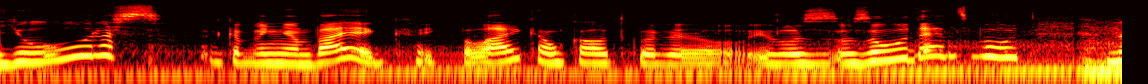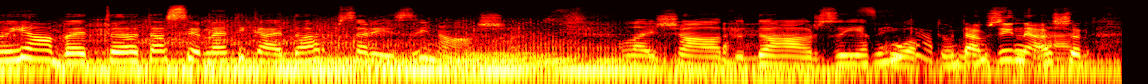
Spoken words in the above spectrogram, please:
jūras, ka viņam vajag ik pa laikam kaut kur uz, uz ūdens būt. Nu jā, bet eh, tas ir ne tikai darbs, arī zināšanas. Lai šādu dārzu iekoptu. Tā zināšana,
